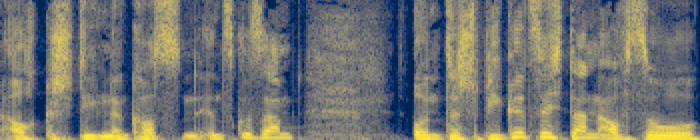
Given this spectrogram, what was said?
auch gestiegenen Kosten insgesamt. Und das spiegelt sich dann auf so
